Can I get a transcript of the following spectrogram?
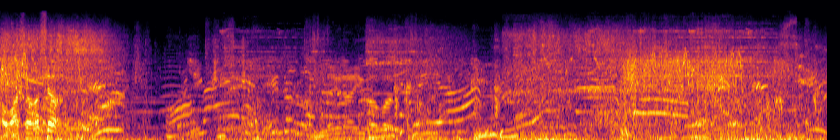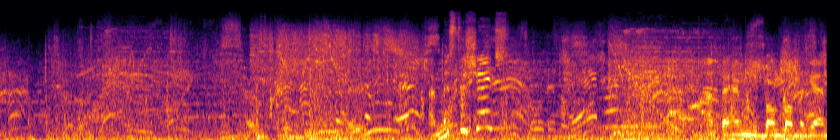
Oh, watch out, watch out. I missed the shanks? Not the Heavenly Bum Bum again.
